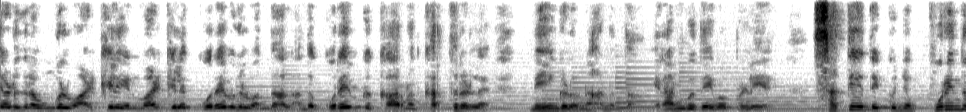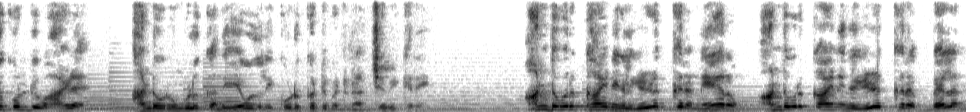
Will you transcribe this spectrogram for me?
தேடுகிற உங்கள் வாழ்க்கையில என் வாழ்க்கையில குறைவுகள் வந்தால் அந்த குறைவுக்கு காரணம் கர்த்தர் அல்ல நீங்களும் நானும் தான். என் அன்பு தெய்வ பிள்ளைய சத்தியத்தை கொஞ்சம் புரிந்து கொண்டு வாழ ஆண்டவர் உங்களுக்கு அந்த ஏவுதலை கொடுக்கட்டும் என்று நான் ஜெபிக்கிறேன். ஆண்டவருக்காய் நீங்கள் இழக்கிற நேரம் ஆண்டவருக்காய் நீங்கள் இழக்கிற பலன்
